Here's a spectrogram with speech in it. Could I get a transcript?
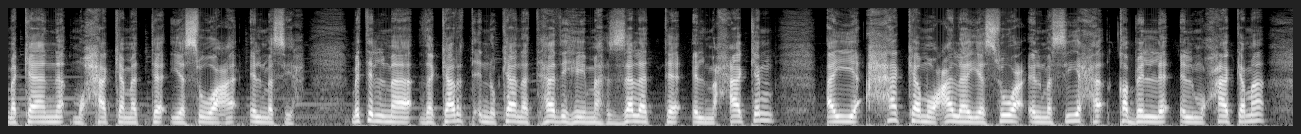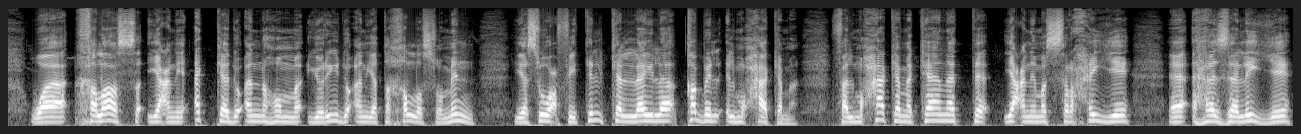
مكان محاكمة يسوع المسيح. مثل ما ذكرت إنه كانت هذه مهزلة المحاكم أي حكموا على يسوع المسيح قبل المحاكمة وخلاص يعني أكدوا أنهم يريدوا أن يتخلصوا من يسوع في تلك الليلة قبل المحاكمة. فالمحاكمة كانت يعني مسرحية هزلية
